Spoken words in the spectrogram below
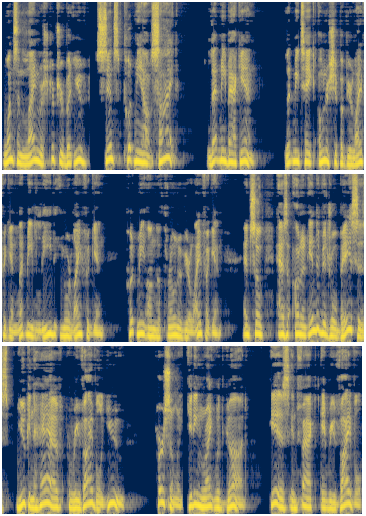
once in line with Scripture, but you've since put me outside. Let me back in. Let me take ownership of your life again. Let me lead your life again. Put me on the throne of your life again. And so, as on an individual basis, you can have revival. You personally getting right with God is, in fact, a revival.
